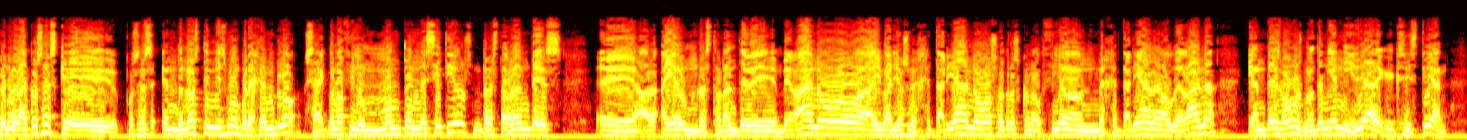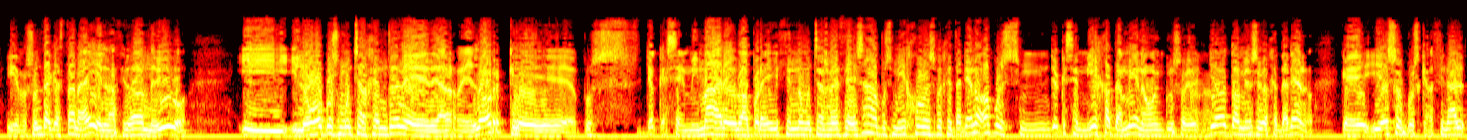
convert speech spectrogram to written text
pero la cosa es que pues es, en Donosti mismo, por ejemplo, o sea, he conocido un montón de sitios, restaurantes, eh, hay un restaurante ve- vegano, hay varios vegetarianos, otros con opción vegetariana o vegana, que antes, vamos, no tenían ni idea de que existían y resulta que están ahí en la ciudad donde vivo. Y, y luego pues mucha gente de, de alrededor que pues yo que sé mi madre va por ahí diciendo muchas veces ah pues mi hijo es vegetariano ah pues mm, yo que sé mi hija también o incluso yo también soy vegetariano que, y eso pues que al final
